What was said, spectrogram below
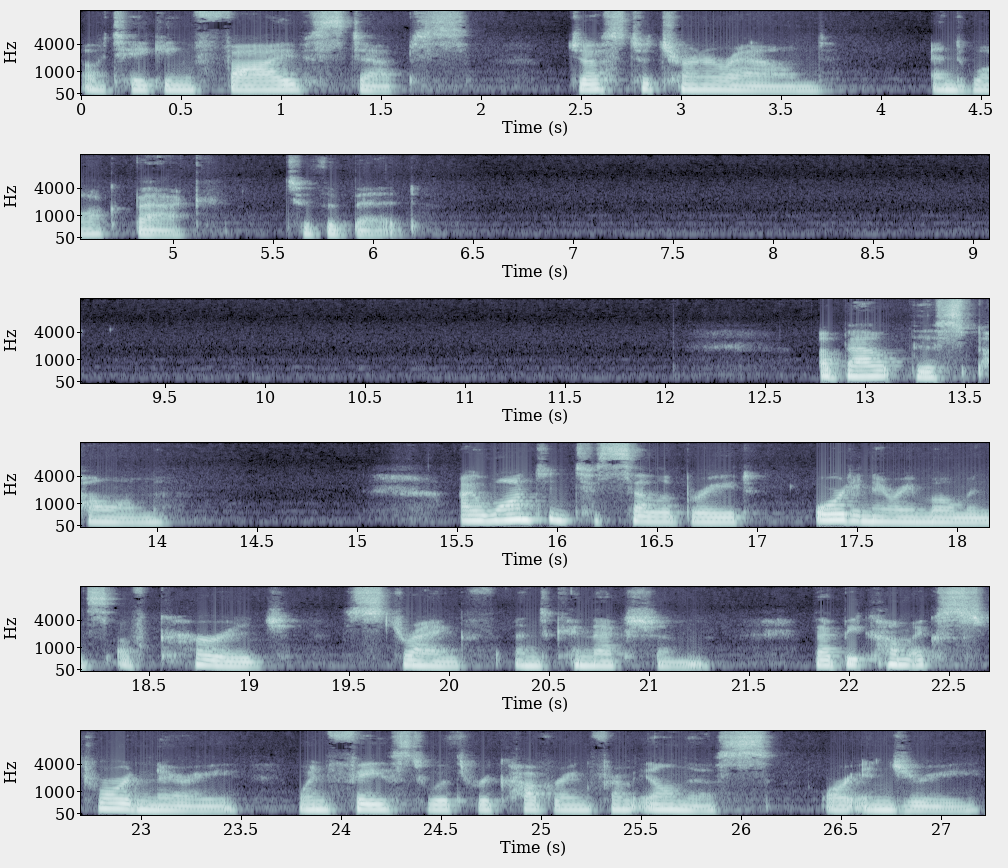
of taking five steps just to turn around and walk back to the bed. About this poem, I wanted to celebrate ordinary moments of courage, strength, and connection that become extraordinary when faced with recovering from illness or injury.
